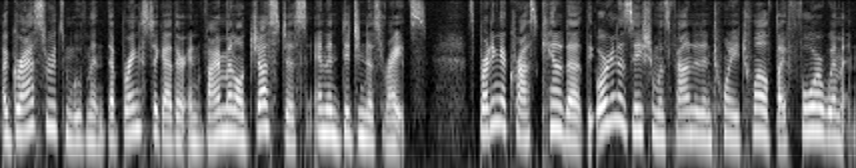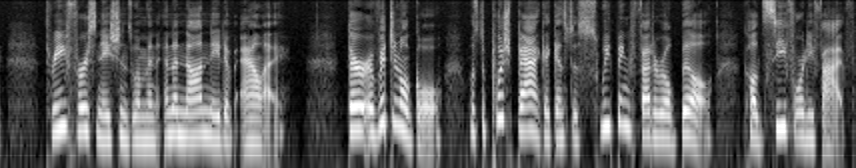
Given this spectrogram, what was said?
a grassroots movement that brings together environmental justice and Indigenous rights. Spreading across Canada, the organization was founded in 2012 by four women three First Nations women and a non native ally. Their original goal was to push back against a sweeping federal bill called C 45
